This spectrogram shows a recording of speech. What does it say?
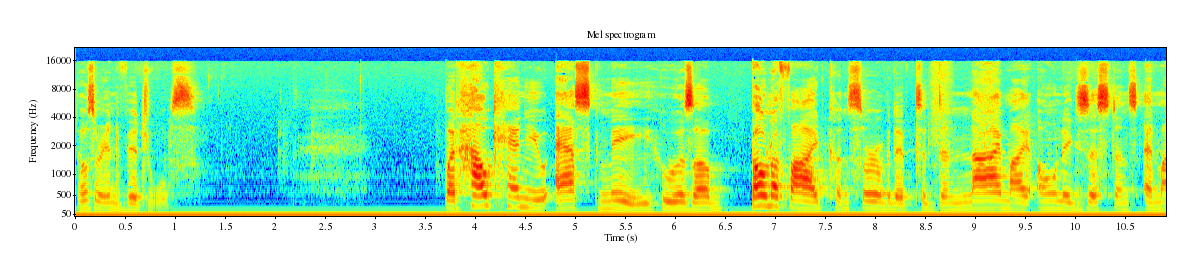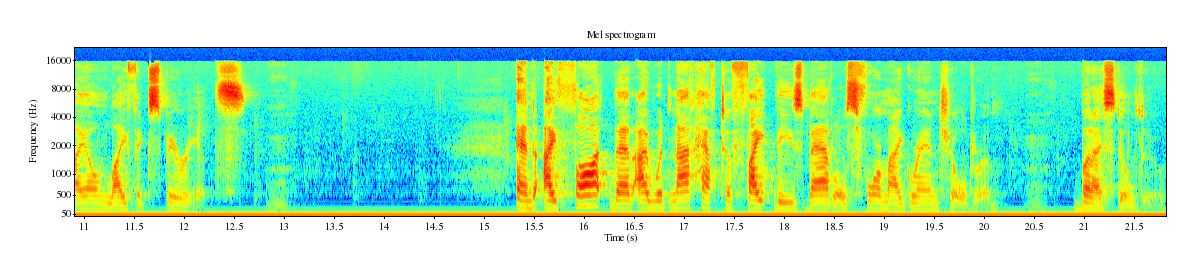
Those are individuals. But how can you ask me, who is a bona fide conservative, to deny my own existence and my own life experience? And I thought that I would not have to fight these battles for my grandchildren, but I still do.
